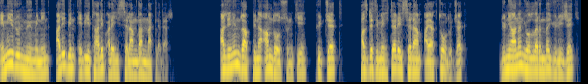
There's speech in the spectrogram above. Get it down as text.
Emirül Müminin Ali bin Ebi Talip aleyhisselamdan nakleder. Ali'nin Rabbine andolsun ki, hüccet, Hazreti Mehdi aleyhisselam ayakta olacak, dünyanın yollarında yürüyecek,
